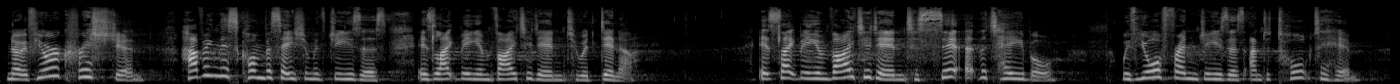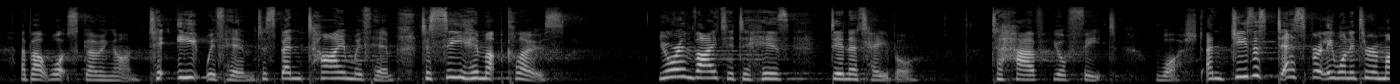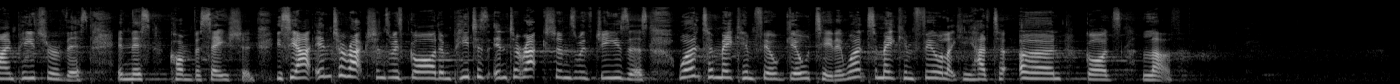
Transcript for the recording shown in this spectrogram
No, if you're a Christian, having this conversation with Jesus is like being invited in to a dinner. It's like being invited in to sit at the table with your friend Jesus and to talk to him about what's going on, to eat with him, to spend time with him, to see him up close. You're invited to his dinner table to have your feet washed. And Jesus desperately wanted to remind Peter of this in this conversation. You see, our interactions with God and Peter's interactions with Jesus weren't to make him feel guilty, they weren't to make him feel like he had to earn God's love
